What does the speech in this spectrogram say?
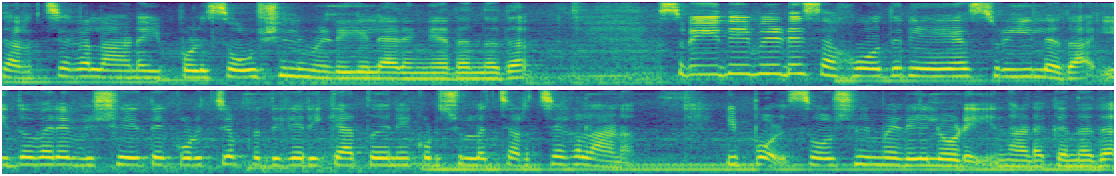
ചർച്ചകളാണ് ഇപ്പോൾ സോഷ്യൽ മീഡിയയിൽ അരങ്ങേറുന്നത്. ശ്രീദേവിയുടെ സഹോദരിയായ ശ്രീലത ഇതുവരെ വിഷയത്തെക്കുറിച്ച് പ്രതികരിക്കാത്തതിനെക്കുറിച്ചുള്ള ചർച്ചകളാണ് ഇപ്പോൾ സോഷ്യൽ മീഡിയയിലൂടെ നടക്കുന്നത്.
